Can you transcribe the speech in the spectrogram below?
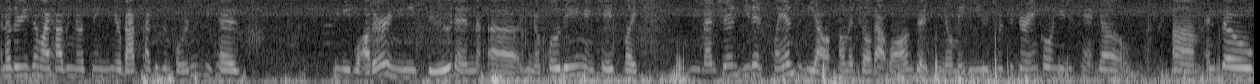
another reason why having those things in your backpack is important because you need water and you need food and uh, you know clothing in case like we mentioned you didn't plan to be out on the trail that long but you know maybe you twisted your ankle and you just can't go um, and so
